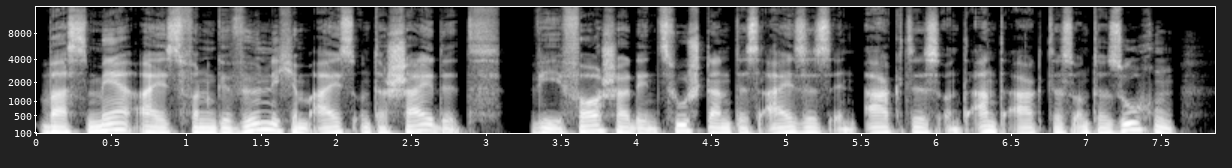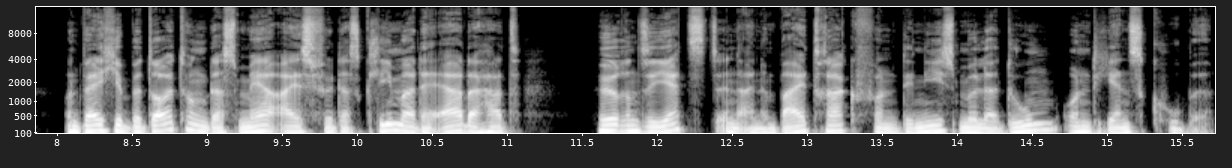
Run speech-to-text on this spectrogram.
Was Meereis von gewöhnlichem Eis unterscheidet, wie Forscher den Zustand des Eises in Arktis und Antarktis untersuchen und welche Bedeutung das Meereis für das Klima der Erde hat, hören Sie jetzt in einem Beitrag von Denise Müller-Dum und Jens Kube.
